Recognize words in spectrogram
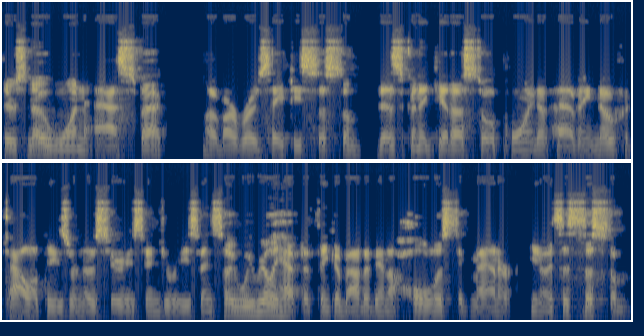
there's no one aspect of our road safety system that's going to get us to a point of having no fatalities or no serious injuries. And so we really have to think about it in a holistic manner. You know, it's a system.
